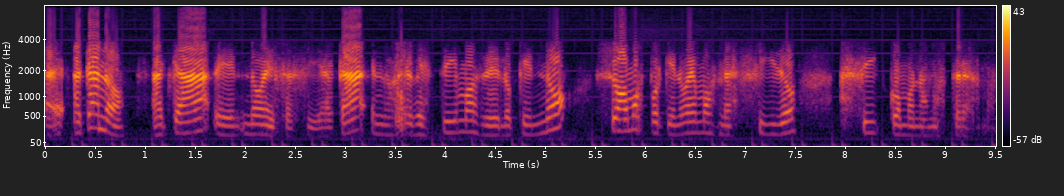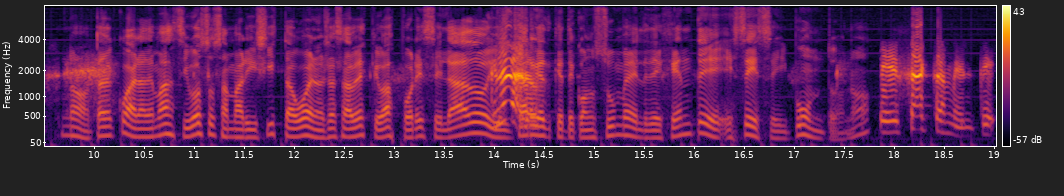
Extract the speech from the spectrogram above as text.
Eh, acá no, acá eh, no es así. Acá nos revestimos de lo que no somos porque no hemos nacido así como nos mostramos. No, tal cual. Además, si vos sos amarillista, bueno, ya sabés que vas por ese lado y el target que te consume de gente es ese y punto, ¿no? Exactamente.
